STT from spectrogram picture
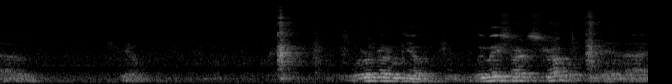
um, you know, we're gonna, you know, we may start to struggle, and I,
